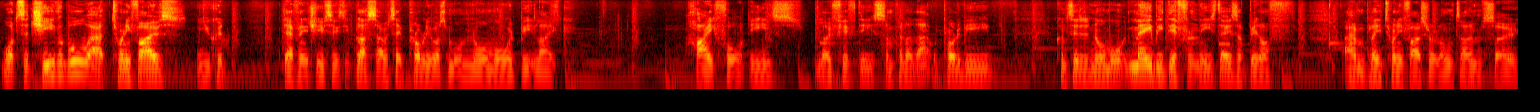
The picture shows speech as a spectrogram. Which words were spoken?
what's achievable at 25s. You could definitely achieve 60 plus. I would say probably what's more normal would be like high 40s, low 50s, something like that would probably be considered normal. It may be different these days. I've been off. I haven't played 25s for a long time, so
